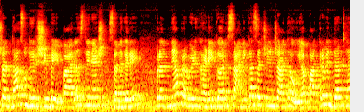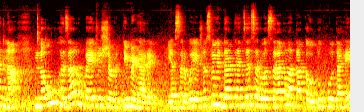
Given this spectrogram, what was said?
श्रद्धा सुधीर शिबे पारस दिनेश सनगरे प्रज्ञा प्रवीण घाणेकर सानिका सचिन जाधव या पात्र विद्यार्थ्यांना नऊ हजार रुपये शिष्यवृत्ती मिळणार आहे. या सर्व यशस्वी विद्यार्थ्यांचे सर्व स्तरातून आता कौतुक होत आहे.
